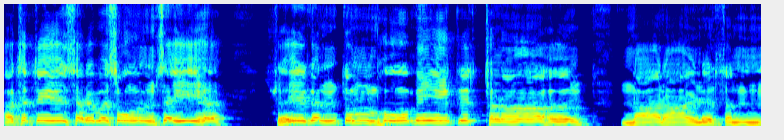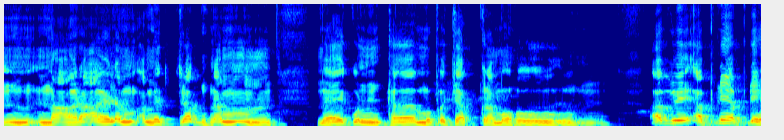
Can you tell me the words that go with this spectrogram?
अथ ते सर्वसोंस स्वैर्गंतुम भूमि कृक्षणा नारायण नारायणम अमित्रघ्नम वैकुंठ मुपचक्रमो अब वे अपने अपने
